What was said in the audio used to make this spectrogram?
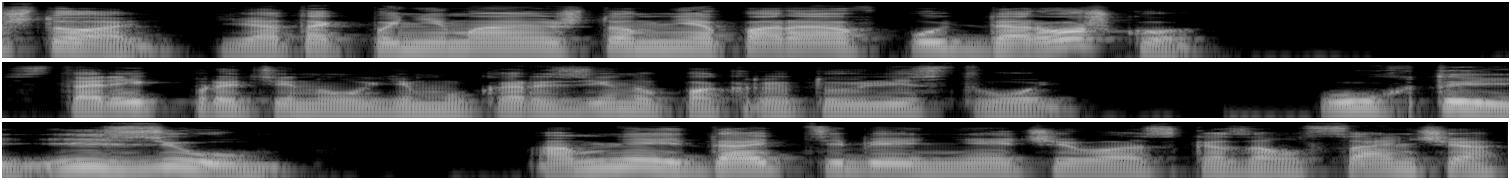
что, я так понимаю, что мне пора в путь-дорожку?» Старик протянул ему корзину, покрытую листвой. «Ух ты, изюм! А мне и дать тебе нечего», — сказал Санчо,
